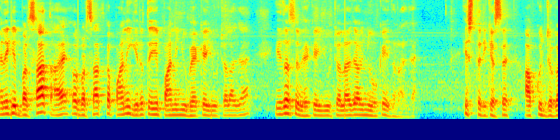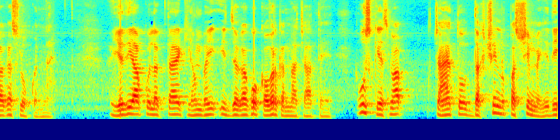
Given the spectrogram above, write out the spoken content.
यानी कि बरसात आए और बरसात का पानी गिरे तो ये पानी यूँ बह के यूँ चला जाए, इधर से बह के यूँ चला जाए यूँ होकर इधर आ जाए। इस तरीके से आपको जगह का स्लोप करना है। यदि आपको लगता है कि हम भाई इस जगह को कवर करना चाहते हैं, उस केस में आप चाहें तो दक्षिण और पश्चिम में यदि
